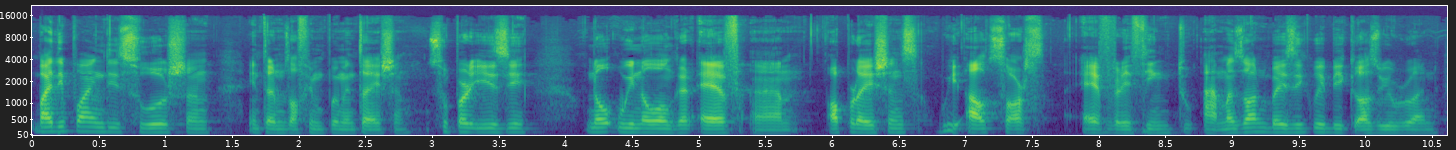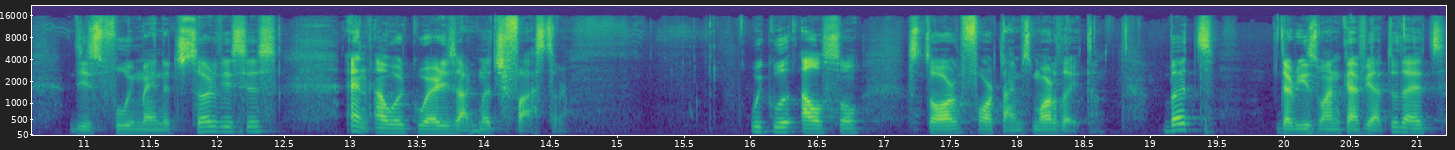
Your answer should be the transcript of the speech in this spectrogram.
By deploying this solution in terms of implementation, super easy. No, we no longer have um, operations. We outsource everything to Amazon, basically, because we run these fully managed services and our queries are much faster. We could also store four times more data. But there is one caveat to that.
